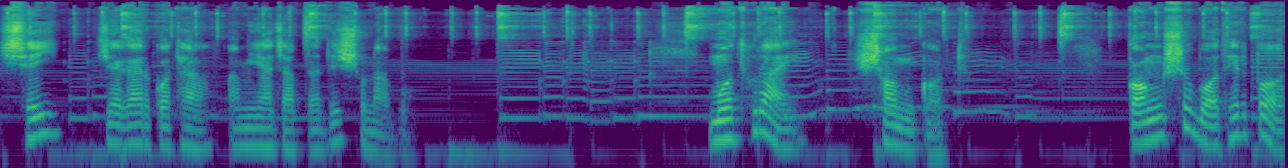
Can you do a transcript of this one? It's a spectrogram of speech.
সেই জায়গার কথা আমি আজ আপনাদের শোনাব। মথুরায় সংকট। কংস বধের পর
